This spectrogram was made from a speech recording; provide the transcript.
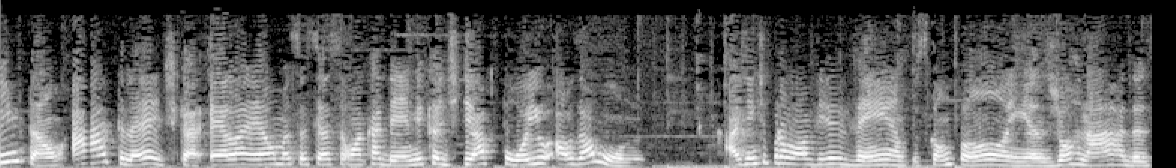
Então, a Atlética, ela é uma associação acadêmica de apoio aos alunos. A gente promove eventos, campanhas, jornadas,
